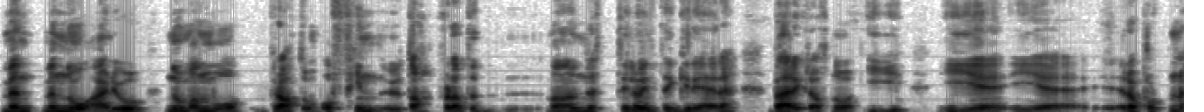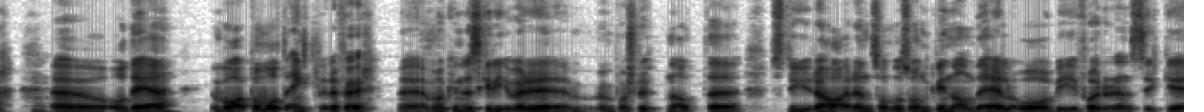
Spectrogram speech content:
Men, men nå er det jo noe man må prate om og finne ut av. For at det, man er nødt til å integrere bærekraft nå i, i, i eh, rapportene. Eh, og det var på en måte enklere før. Man kunne skrive på slutten at styret har en sånn og sånn kvinneandel, og vi forurenser ikke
